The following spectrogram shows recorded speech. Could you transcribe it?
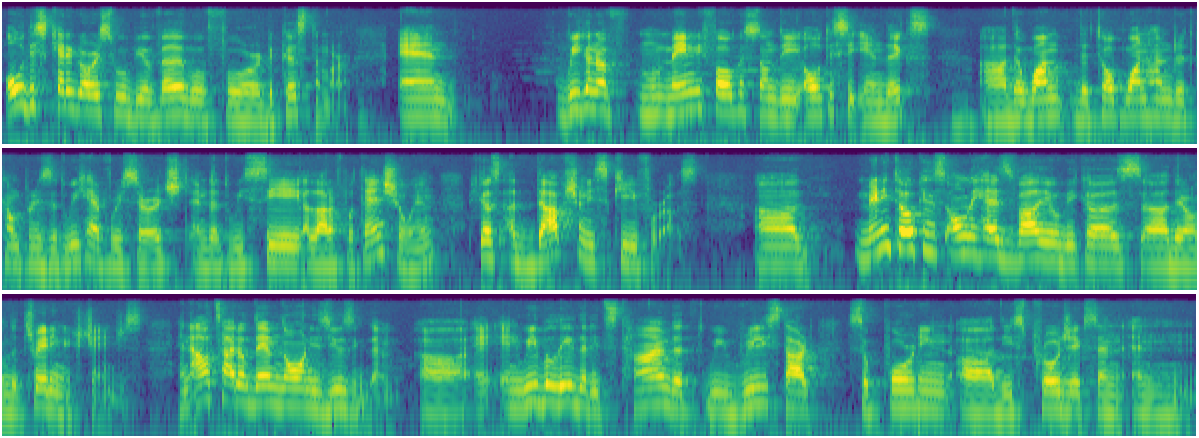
All these categories will be available for the customer. And we're going to mainly focus on the OTC index, uh, the, one, the top 100 companies that we have researched and that we see a lot of potential in, because adoption is key for us. Uh, many tokens only has value because uh, they're on the trading exchanges. And outside of them, no one is using them. Uh, and we believe that it's time that we really start supporting uh, these projects and, and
